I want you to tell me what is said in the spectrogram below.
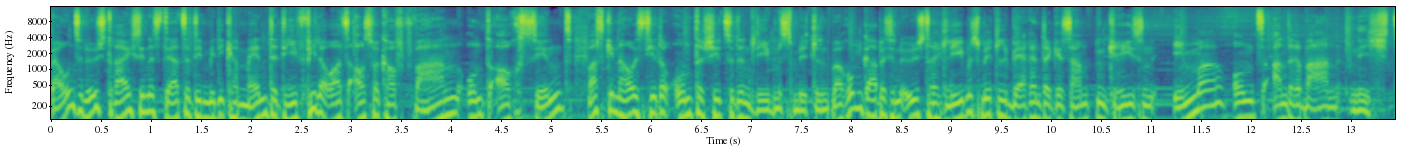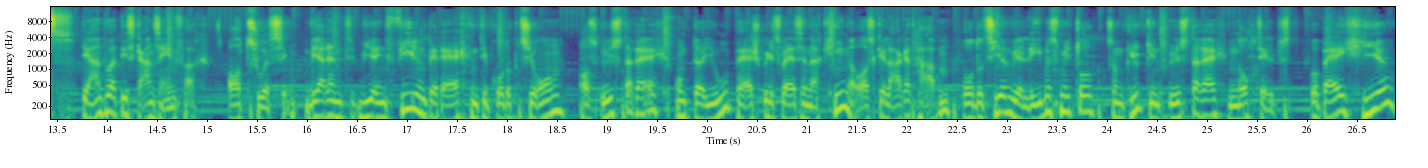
Bei uns in Österreich sind es derzeit die Medikamente, die vielerorts ausverkauft waren und auch sind. Was genau ist hier der Unterschied zu den Lebensmitteln? Warum gab es in Österreich Lebensmittel während der gesamten Krisen immer und andere Waren nicht? Die Antwort ist ganz einfach. Outsourcing. Während wir in vielen Bereichen die Produktion aus Österreich und der EU beispielsweise nach China ausgelagert haben, produzieren wir Lebensmittel zum Glück in Österreich noch selbst. Wobei ich hier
